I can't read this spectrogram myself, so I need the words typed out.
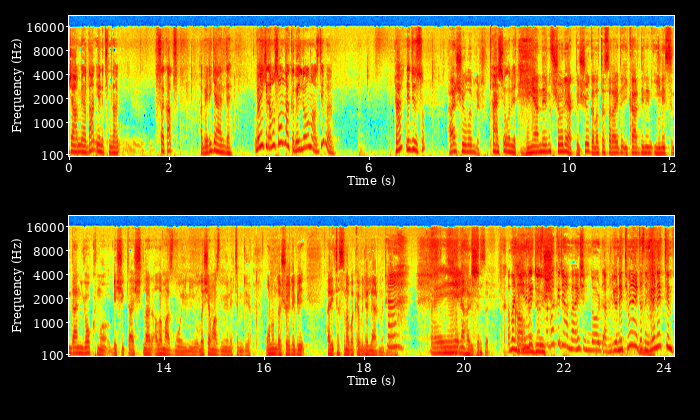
camiadan yönetimden sakat haberi geldi. Belki de ama son dakika belli olmaz değil mi? Ha ne diyorsun? Her şey olabilir. Her şey olabilir. Dinleyenlerimiz şöyle yaklaşıyor. Galatasaray'da Icardi'nin iğnesinden yok mu? Beşiktaşlılar alamaz mı o iğneyi? Ulaşamaz mı yönetim diyor. Onun da şöyle bir haritasına bakabilirler mi diyor. Ay, İğne haritası. Ama Kavga neyin haritasına dövüş. bakacağım ben şimdi orada. Yönetimin haritasına yönetim.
